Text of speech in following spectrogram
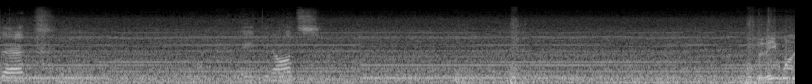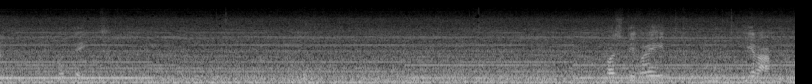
Set. 80 knots. V1. Rotate. Positive rate. Gear up.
